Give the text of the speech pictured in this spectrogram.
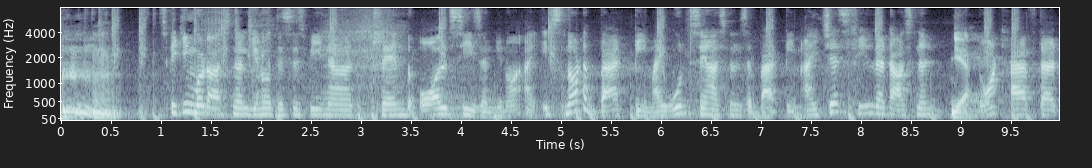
speaking about Arsenal, you know, this has been a trend all season. You know, I, it's not a bad team. I won't say Arsenal is a bad team. I just feel that Arsenal Yeah. do not have that.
